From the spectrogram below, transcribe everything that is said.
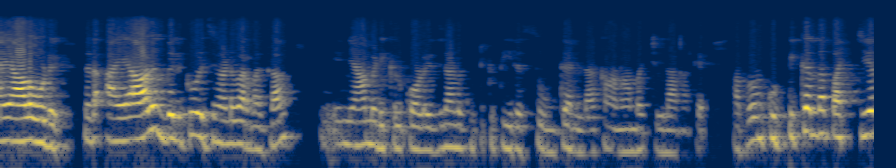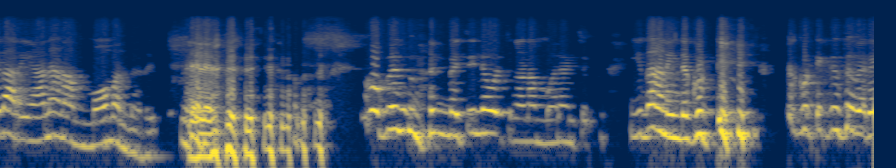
അയാളോട് എന്നിട്ട് അയാൾ ഇവർക്ക് വിളിച്ചങ്ങാണ്ട് പറഞ്ഞേക്കാം ഞാൻ മെഡിക്കൽ കോളേജിലാണ് കുട്ടിക്ക് തീരെ സുഖമല്ല കാണാൻ പറ്റൂല എന്നൊക്കെ. അപ്പം കുട്ടിക്ക് എന്താ പറ്റിയത് അറിയാനാണ് അമ്മോ വന്നത്. അപ്പൊ ഉമ്മച്ചിന്റെ വിളിച്ചുകൊണ്ട് അമ്മോനെ അടിച്ചു ഇതാണ് എന്റെ കുട്ടി. കുട്ടിക്ക് ഇതുവരെ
